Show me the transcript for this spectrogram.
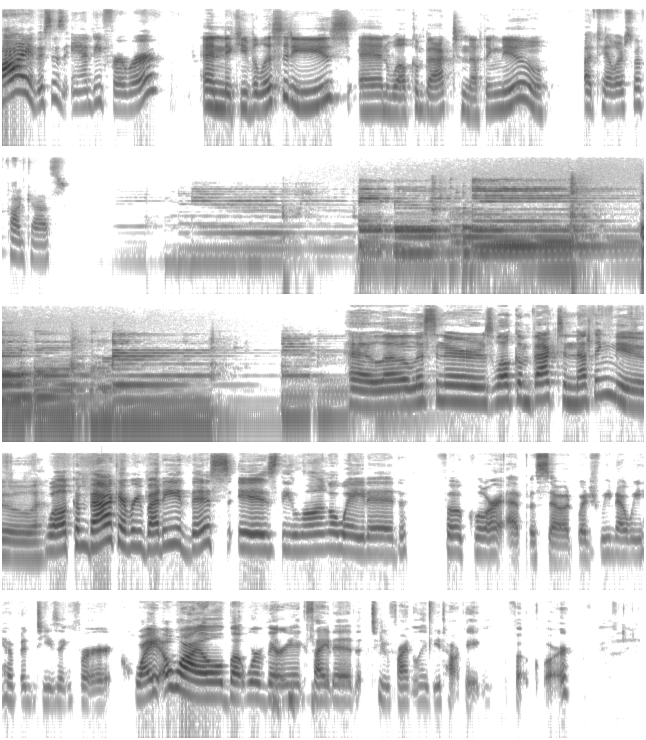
Hi, this is Andy Ferber, and Nikki Velicities, and welcome back to Nothing New, a Taylor Swift podcast. Hello, listeners. Welcome back to Nothing New. Welcome back, everybody. This is the long awaited folklore episode, which we know we have been teasing for quite a while, but we're very excited to finally be talking folklore.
